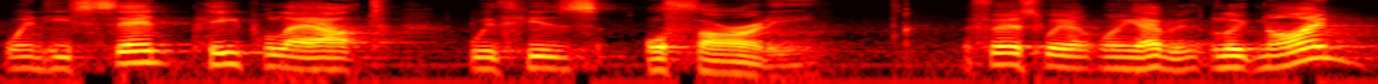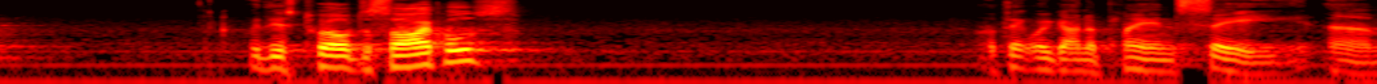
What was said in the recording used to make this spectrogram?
when he sent people out with his authority. The first one we have Luke 9 with his 12 disciples. I think we're going to plan C. Um,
